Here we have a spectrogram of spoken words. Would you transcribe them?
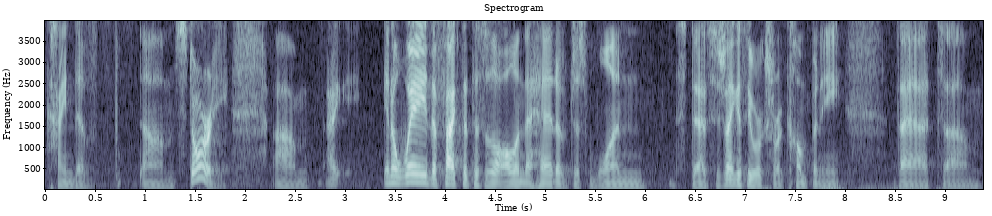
kind of um, story. Um, I, in a way, the fact that this is all in the head of just one statistician, I guess he works for a company that um,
